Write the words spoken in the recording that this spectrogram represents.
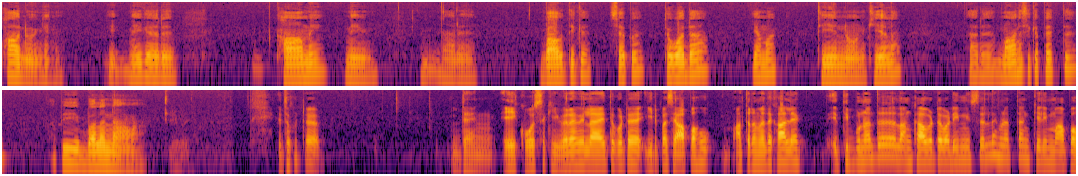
පාඩුව ගැන. මේක අර කාමේ මේ අර භෞතික සැපට වඩා යමක් තියෙන්න ඕන කියලා අර මානසික පැත්ත අපි බලන්න ආවා. එතකොට දැන් ඒ කෝස් එක ඉවර වෙලා එතකොට ඊට පස්සේ ආපහු අතරමැද කාලයක් තිබුණද ලංකාවට වඩින්න ඉස්සෙල්ලා එහෙම නැත්නම් කෙලින්ම ආපහු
